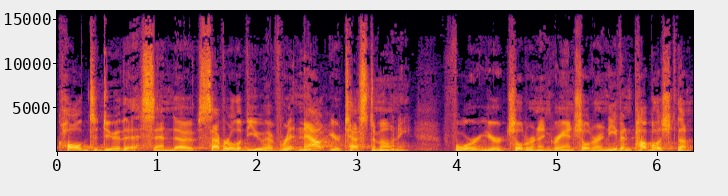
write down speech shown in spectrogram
called to do this, and uh, several of you have written out your testimony for your children and grandchildren, and even published them.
